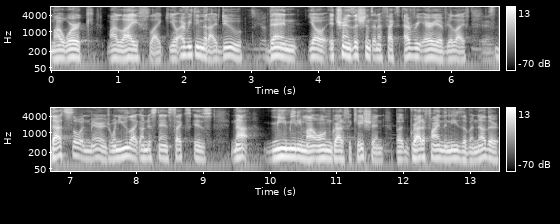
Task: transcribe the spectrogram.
my work, my life, like you know everything that I do, then yo it transitions and affects every area of your life. So that's so in marriage when you like understand sex is not me meeting my own gratification, but gratifying the needs of another.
